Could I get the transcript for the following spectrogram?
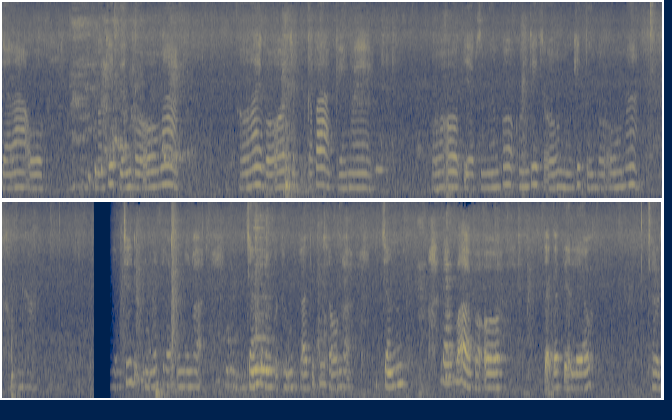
จะลาออกหนูคิดถึงพอมาก ขอให้พอสุขภาพแข็งแรงพอเปรียบเสมือนพ่อคนที่สองหนูคิดถึงพอมาก ขอบคุณค่ะชื่อเด็กหญิงรัชดาเป็นเองค่ะฉันกำลังประถมศึกษาปีที่สองค่ะ ฉันทราบว่าพอจะเกษียณแล้ว ฉัน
